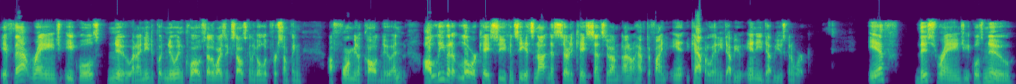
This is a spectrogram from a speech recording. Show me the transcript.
If that range equals new, and I need to put new in quotes, otherwise Excel is going to go look for something a formula called new. And I'll leave it at lowercase so you can see it's not necessarily case sensitive. I'm, I do not have to find in, capital NEW. NEW is going to work. If this range equals new,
